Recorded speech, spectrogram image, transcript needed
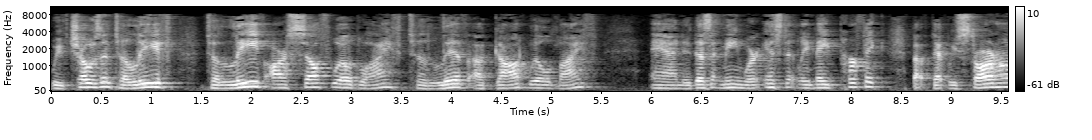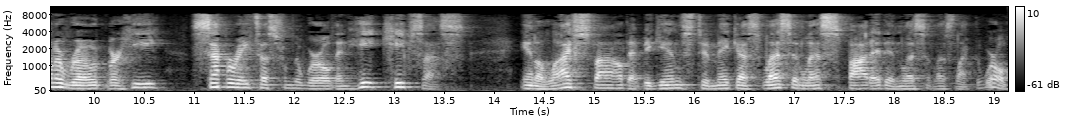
we've chosen to leave, to leave our self-willed life, to live a God-willed life. And it doesn't mean we're instantly made perfect, but that we start on a road where he separates us from the world and he keeps us in a lifestyle that begins to make us less and less spotted and less and less like the world.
